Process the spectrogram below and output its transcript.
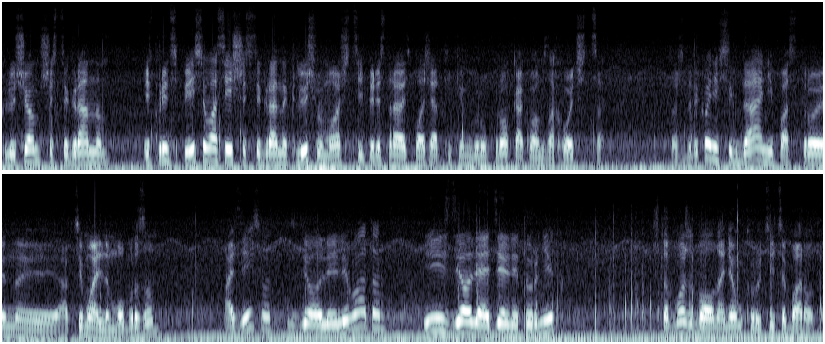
ключом шестигранным. И, в принципе, если у вас есть шестигранный ключ, вы можете перестраивать площадки Kangoo Pro, как вам захочется. Потому что далеко не всегда они построены оптимальным образом. А здесь вот сделали элеватор и сделали отдельный турник, чтобы можно было на нем крутить обороты.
